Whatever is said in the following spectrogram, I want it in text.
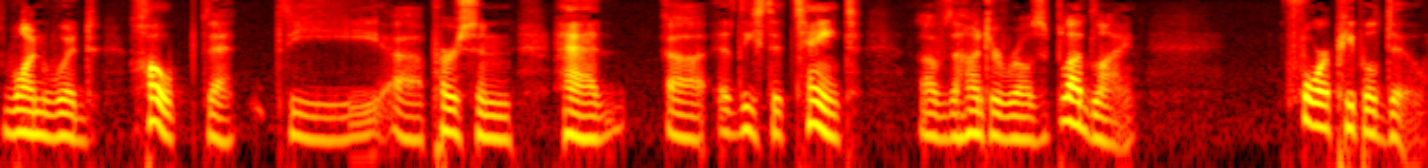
one would hope that the uh, person had uh, at least a taint of the Hunter Rose bloodline. Four people do.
